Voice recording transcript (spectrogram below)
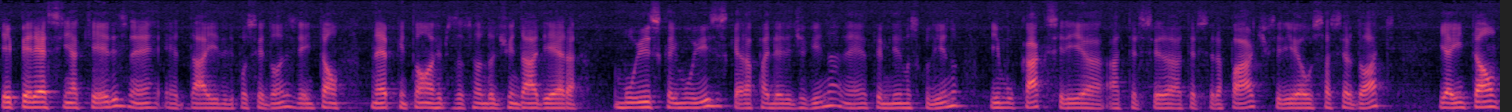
E aí perecem aqueles, né, é, da ilha de Poseidones. Então, na época, então, a representação da divindade era Muisca e Muízes, que era a parelha divina, né, feminino e masculino, e Muká, que seria a terceira, a terceira parte, que seria o sacerdote, e aí então,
